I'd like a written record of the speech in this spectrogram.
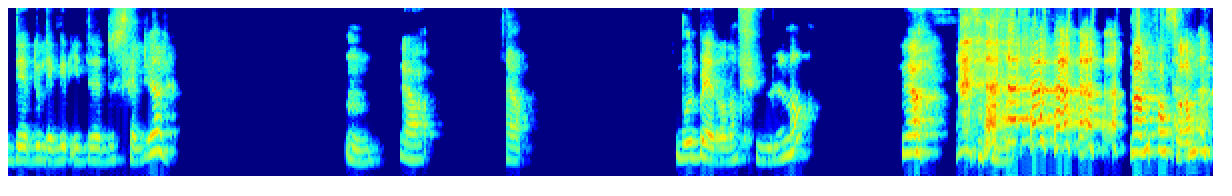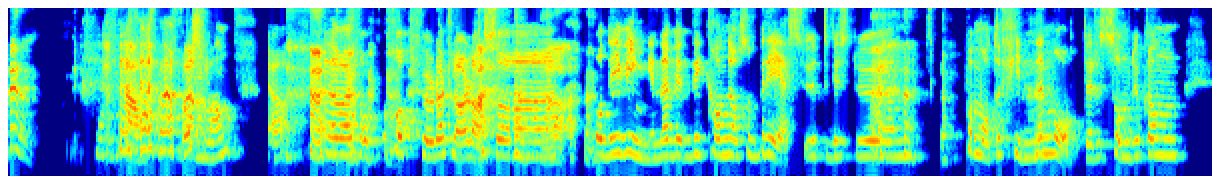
det du legger i det du selv gjør. Mm. Ja. ja. Hvor ble det av den fuglen nå? Ja. Den forsvant. Ja, den forsvant. Ja. Det var hopp, hopp, før du er klar, da. Så, og de vingene de kan jo også bres ut hvis du um, på en måte finner måter som du kan eh,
